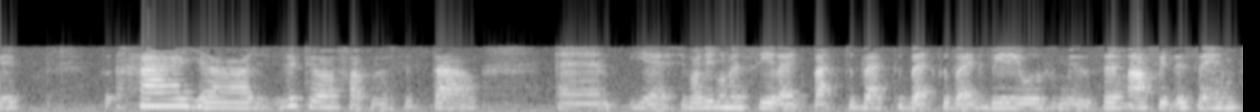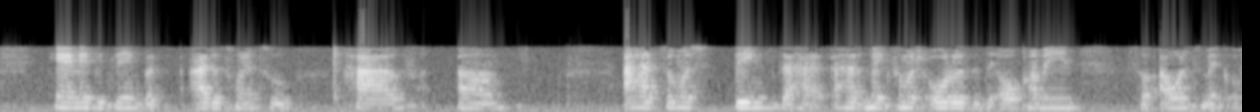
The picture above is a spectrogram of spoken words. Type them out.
so hi y'all this is your girl fabulous style. And yes you're probably gonna see like back to back to back to back videos with me the same outfit the same hair and everything but I just wanted to have um I had so much things that had I had to make so much orders that they all come in so I wanted to make a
